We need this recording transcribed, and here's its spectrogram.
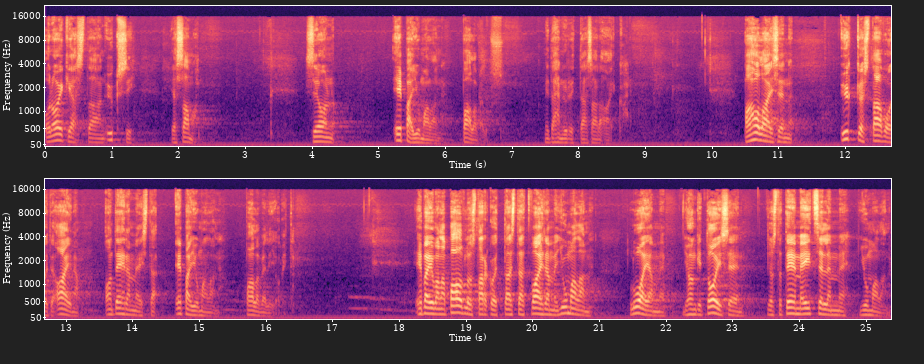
on oikeastaan yksi ja sama. Se on epäjumalan palvelus, mitä hän yrittää saada aikaan. Paholaisen ykköstavoite aina on tehdä meistä epäjumalan palvelijoita. Epäjumalan palvelus tarkoittaa sitä, että vaihdamme Jumalan luojamme johonkin toiseen, josta teemme itsellemme Jumalan.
